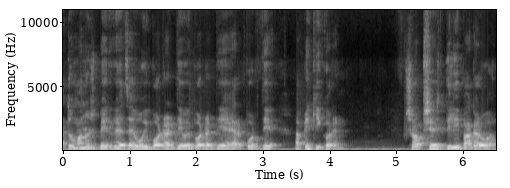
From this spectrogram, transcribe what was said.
এত মানুষ বের হয়ে যায় ওই বর্ডার দিয়ে, ওই বর্ডার দিয়ে এয়ারপোর্ট দিয়ে, আপনি কি করেন? সবশেষ দিলীপ আগারওয়াল,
